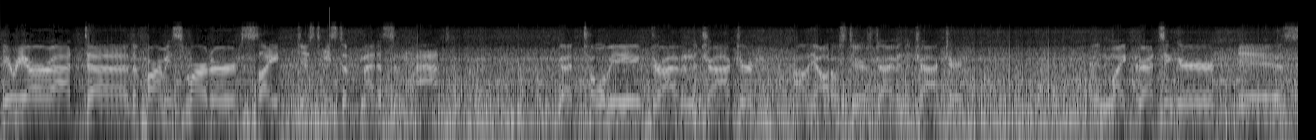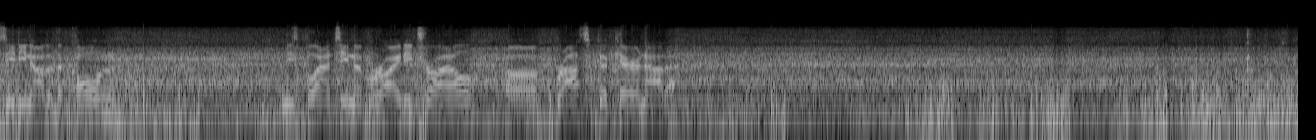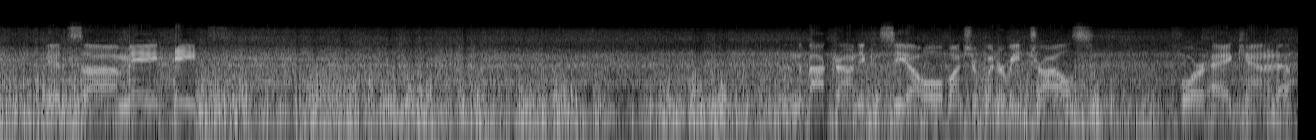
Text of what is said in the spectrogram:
Here we are at uh, the Farming Smarter site just east of Medicine Hat. We've got Toby driving the tractor, well the auto steer's driving the tractor. And Mike Gretzinger is seeding out of the cone. And he's planting a variety trial of Brassica carinata. It's uh, May 8th. In the background you can see a whole bunch of winter wheat trials for Ag Canada.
